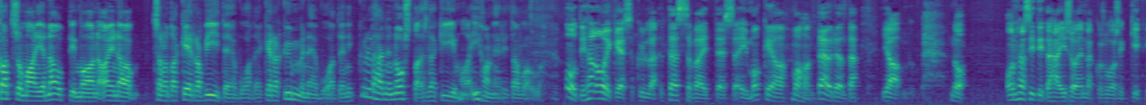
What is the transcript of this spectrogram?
katsomaan ja nauttimaan aina sanotaan kerran viiteen vuoteen, kerran kymmeneen vuoteen, niin kyllähän ne nostaa sitä kiimaa ihan eri tavalla. Oot ihan oikeassa kyllä tässä väitteessä. Ei makeaa, mahan täydeltä. Ja no, onhan City tähän iso ennakkosuosikki,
